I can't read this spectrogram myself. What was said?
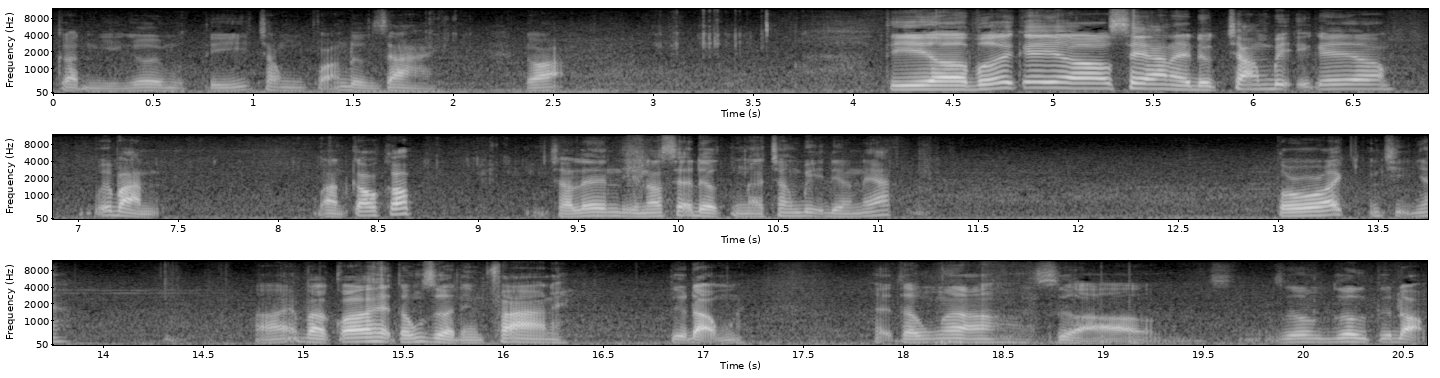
cần nghỉ ngơi một tí trong quãng đường dài đó. Thì ờ, với cái ờ, xe này được trang bị cái ờ, với bản bản cao cấp trở lên thì nó sẽ được trang bị đèn led ProRec anh chị nhé. Đấy, và có hệ thống rửa đèn pha này tự động này. hệ thống uh, rửa gương gương tự động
